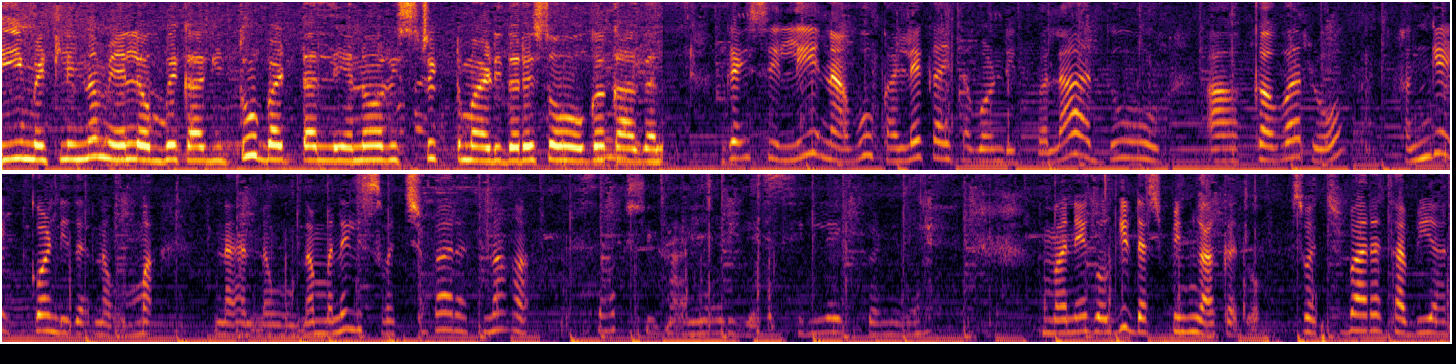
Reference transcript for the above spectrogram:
ಈ ಮೆಟ್ಲಿಂದ ಮೇಲೆ ಹೋಗ್ಬೇಕಾಗಿತ್ತು ಬಟ್ ಅಲ್ಲಿ ಏನೋ ರಿಸ್ಟ್ರಿಕ್ಟ್ ಮಾಡಿದ್ದಾರೆ ಸೊ ಹೋಗಕ್ಕಾಗಲ್ಲ. ಗೈಸ್ ಇಲ್ಲಿ ನಾವು ಕಳ್ಳೆಕಾಯಿ ತಗೊಂಡಿದ್ವಲ್ಲ ಅದು ಆ ಕವರು ಹಂಗೆ ಇಟ್ಕೊಂಡಿದ್ದಾರೆ ನಮ್ಮಮ್ಮ. ನಾನು ನಾವು ನಮ್ಮ ಮನೇಲಿ ಸ್ವಚ್ಛ ಭಾರತ್ನ ಸಾಕ್ಷಿ. ನೋಡಿ ಸಿಲ್ಲೆ ಇಲ್ಲೇ ಇಟ್ಕೊಂಡಿದ್ದಾರೆ. ಮನೆಗೆ ಹೋಗಿ ಡಸ್ಟ್ಬಿನ್ಗೆ ಹಾಕೋದು. ಸ್ವಚ್ಛ ಭಾರತ್ ಅಭಿಯಾನ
